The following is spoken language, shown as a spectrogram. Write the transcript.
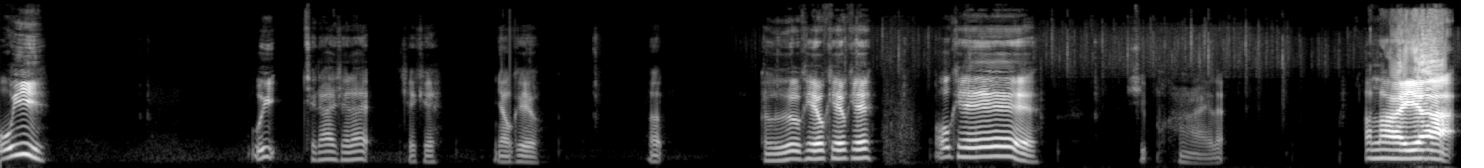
อุ้ย อุ้ย ใช้ได้ใช้ได้ โอเคโอเคยังโอเคอยู่เออเออโอเคโอเคโอเค โอเค ชิบหายแล้ว อะไรอะ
